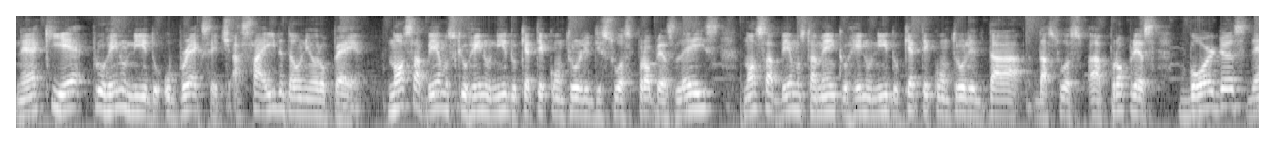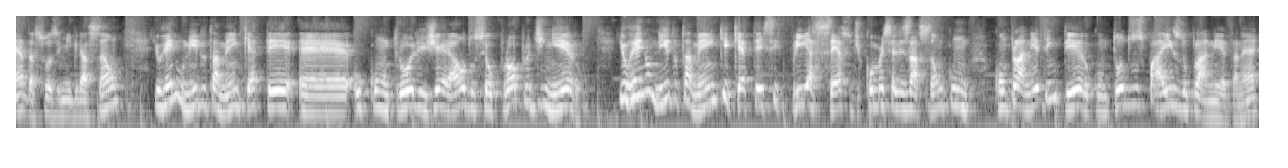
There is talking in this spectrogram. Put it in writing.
né, que é para o Reino Unido, o Brexit, a saída da União Europeia. Nós sabemos que o Reino Unido quer ter controle de suas próprias leis, nós sabemos também que o Reino Unido quer ter controle da, das suas uh, próprias borders, né, da suas imigração, e o Reino Unido também quer ter é, o controle geral do seu próprio dinheiro. E o Reino Unido também que quer ter esse free acesso de comercialização com, com o planeta inteiro, com todos os países do planeta, né?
